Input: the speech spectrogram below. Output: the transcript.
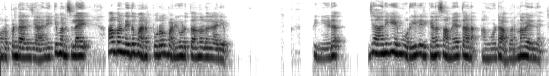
ഉറപ്പുണ്ടായിരുന്നു. ജാനേക്കും മനസ്സിലായി. ആ പറഞ്ഞ ഇത് മനഃപൂർവം പണി കൊടുത്താന്നുള്ള കാര്യം. പിന്നീട് ജാനകി മുറിയിലിരിക്കുന്ന സമയത്താണ് അങ്ങോട്ട് അപർണ വരുന്നത്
